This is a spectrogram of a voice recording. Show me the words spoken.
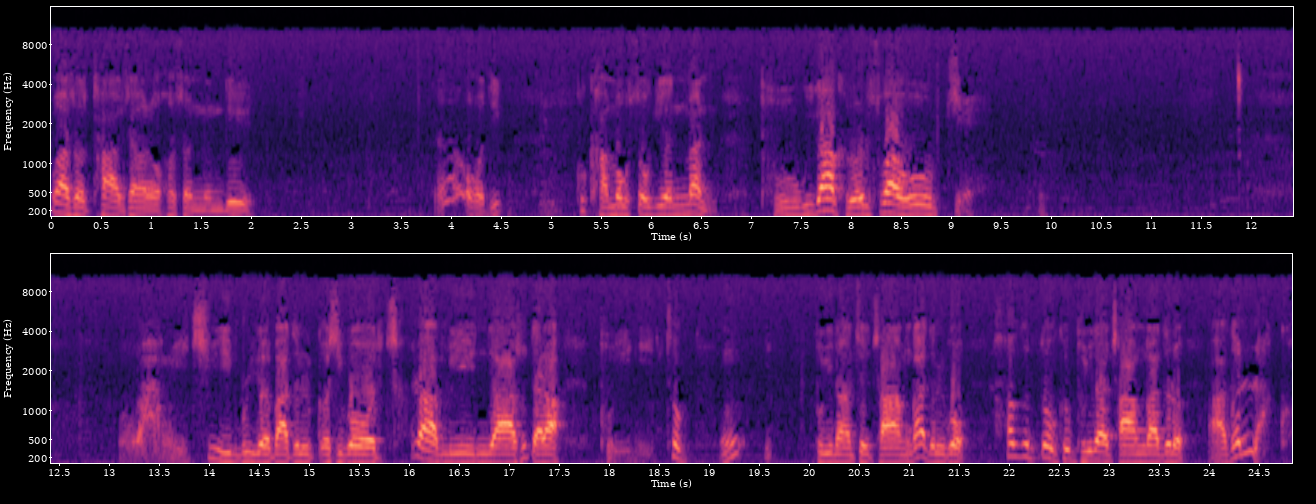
와서 탄생을 하셨는데 어, 어디 그 감옥 속이었만 부귀가 그럴 수가 없지. 왕이 치위 물려받을 것이고 철라 민야수 따라 부인이 턱 응? 부인한테 장가 들고 하고 또 그 부인한 장가 들어 아들 낳고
